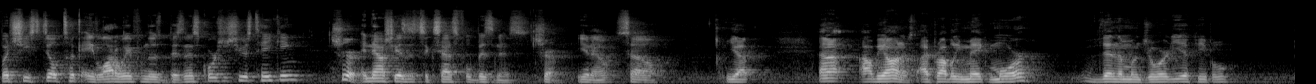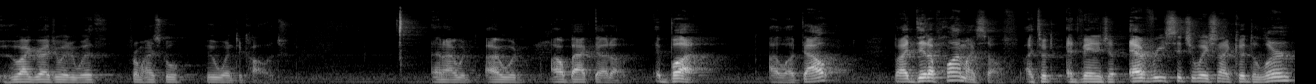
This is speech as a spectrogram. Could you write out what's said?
but she still took a lot away from those business courses she was taking, Sure. and now she has a successful business. Sure. You know, so Yep. And I, I'll be honest, I probably make more than the majority of people who I graduated with from high school who went to college. And I would, I would, I'll back that up. But I lucked out, but I did apply myself. I took advantage of every situation I could to learn,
